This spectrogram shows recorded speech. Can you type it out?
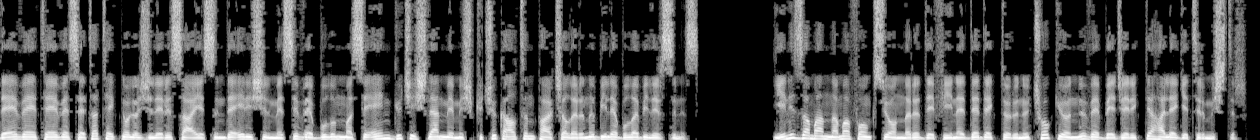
DVT ve SETA teknolojileri sayesinde erişilmesi ve bulunması en güç işlenmemiş küçük altın parçalarını bile bulabilirsiniz. Yeni zamanlama fonksiyonları define dedektörünü çok yönlü ve becerikli hale getirmiştir.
